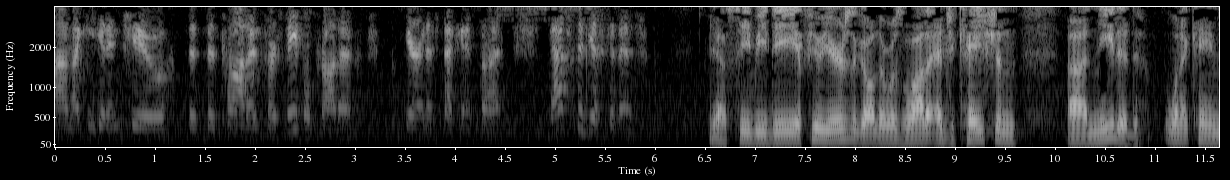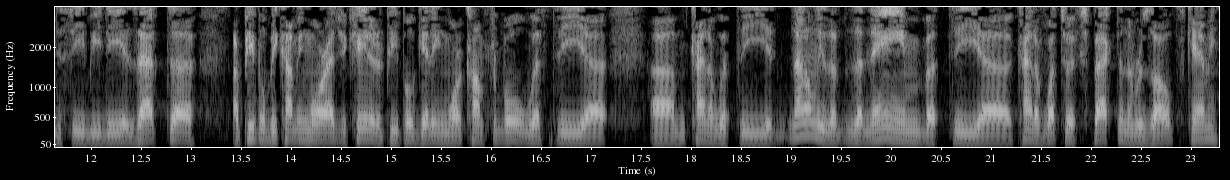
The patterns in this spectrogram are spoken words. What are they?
um, I can get into the, the products, our staple products, here in a second, but that's the gist of it. Yeah, CBD. A few years ago, there was a lot of education needed when it came to CBD. Is that uh, are people becoming more educated? Are people getting more comfortable with the uh, um, kind of with the not only the the name but the uh, kind of what to expect and the results, Cami?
